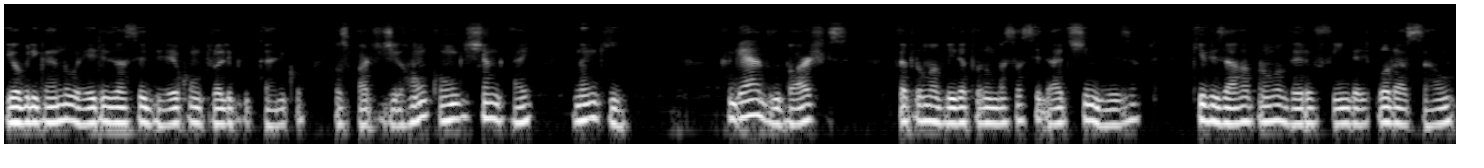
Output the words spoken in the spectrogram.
e obrigando eles a ceder o controle britânico aos portos de Hong Kong, Xangai e Nanquim. A Guerra dos Borches foi promovida por uma sociedade chinesa que visava promover o fim da exploração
